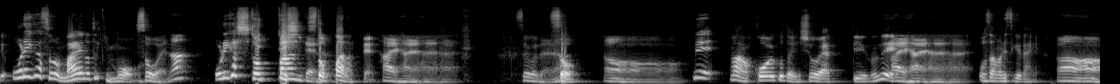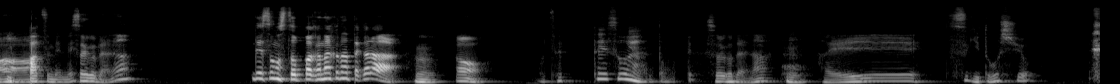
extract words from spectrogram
で俺がその前の時もそうやな。俺がストッパーみたいな。ストッパーなってん。はいはいはいはい。そういうことやな。そう。あでまあこういうことにしようやっていうので、あはいはいはいはい。収まりつけたんや。ああああ一発目ね。そういうことやな。でそのストッパーがなくなったからうん。うん。もう絶対そうやんと思って、そういうことやな。うん、へえ。次どうしよう。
